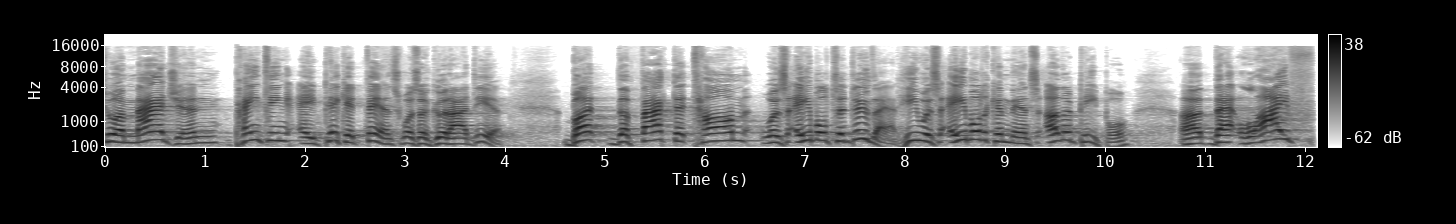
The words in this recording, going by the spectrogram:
to imagine painting a picket fence was a good idea. But the fact that Tom was able to do that, he was able to convince other people uh, that life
